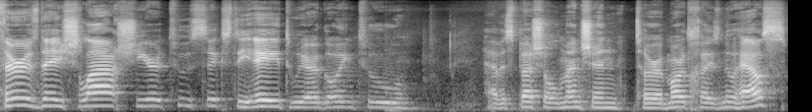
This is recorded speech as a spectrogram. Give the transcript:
Thursday, Shlach Shiur 268. We are going to have a special mention to Reb Mordechai's new house.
